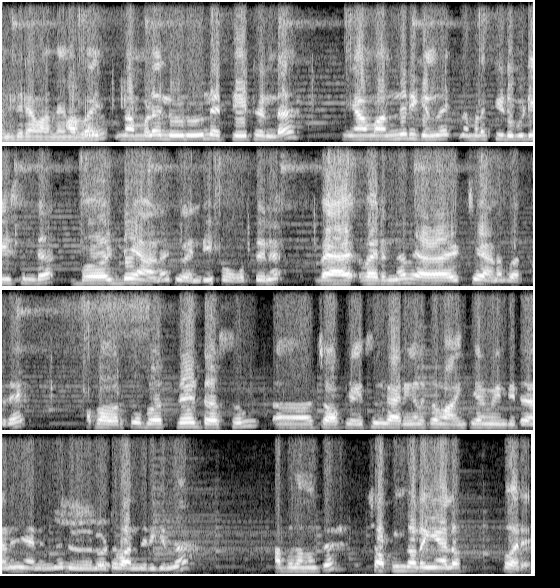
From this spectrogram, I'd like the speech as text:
എന്തിനാ വന്നേ നമ്മൾ ലുലുവിൽ എത്തിയിട്ടുണ്ട് ഞാൻ വന്നിരിക്കുന്നത് നമ്മുടെ കിടുപിടീസിന്റെ ബർത്ത്ഡേ ആണ്. ട്വന്റി ഫോർത്തിന് വരുന്ന വ്യാഴാഴ്ചയാണ് ബർത്ത്ഡേ അപ്പൊ അവർക്ക് ബർത്ത്ഡേ ഡ്രസ്സും ചോക്ലേറ്റ്സും കാര്യങ്ങളൊക്കെ വാങ്ങിക്കാൻ വേണ്ടിയിട്ടാണ് ഞാൻ ഇന്ന് ലുലുവിലോട്ട് വന്നിരിക്കുന്നത്. അപ്പൊ നമുക്ക് ഷോപ്പിംഗ് തുടങ്ങിയാലോ? പോരെ.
